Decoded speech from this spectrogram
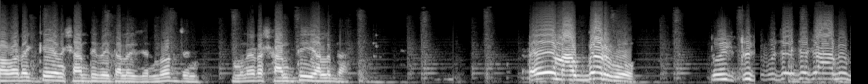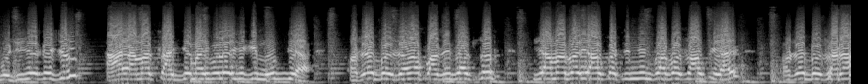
বাবাটাকে আমি শান্তি পাই তালাইজান বুঝছেন? মনে একটা শান্তি আলাদা। এ মাগবার গো তুই তুই বুঝাইতে আমি বুঝিয়ে গেছি আর আমার কাজে মাই বলে যে কি মুখ দিয়া। অসব বেচারা পাঁচই বছর কি আমার ভাই আউকা তিন দিন পর পর চাও কি হয় অসব বেচারা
